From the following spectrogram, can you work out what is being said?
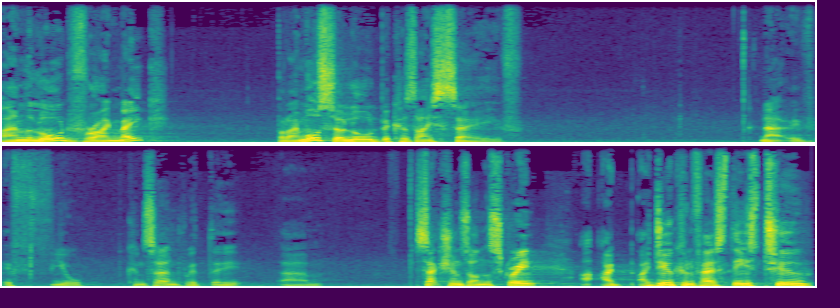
I am the Lord, for I make, but I'm also Lord because I save. Now, if, if you're concerned with the um, sections on the screen. I, I, do confess these two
